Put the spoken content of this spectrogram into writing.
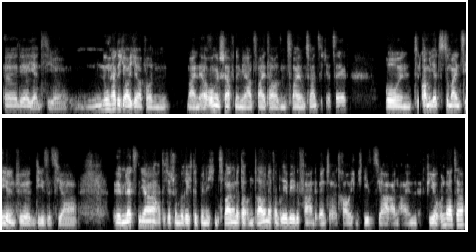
äh, der Jens hier. Nun hatte ich euch ja von meinen Errungenschaften im Jahr 2022 erzählt und komme jetzt zu meinen Zielen für dieses Jahr. Im letzten Jahr hatte ich ja schon berichtet, bin ich ein 200er und 300er Brevet gefahren. Eventuell traue ich mich dieses Jahr an einen 400er.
